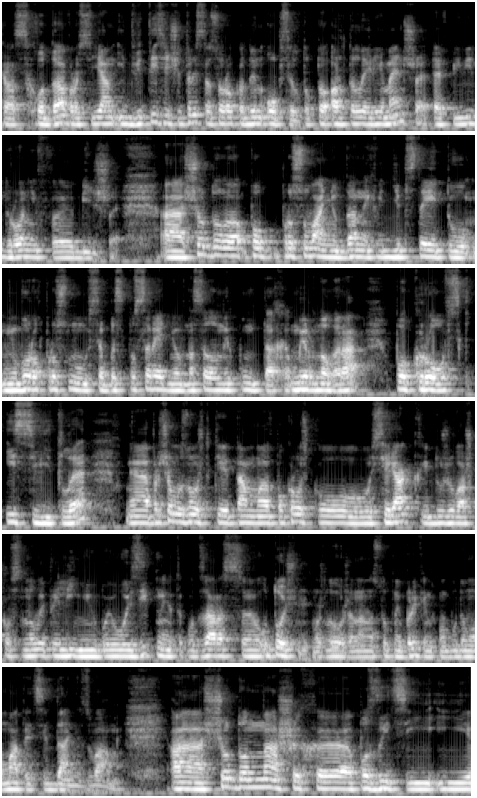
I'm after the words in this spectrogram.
якраз хода в росіян, і 2341 обстріл, тобто артилерії менше, FPV дронів е, більше. Щодо по просуванню даних від Діпстейту, ворог просунувся безпосередньо в населених пунктах Мирноград, Покровськ і Світле. Е, Причому знову ж таки там е, в Покровську сіряк і дуже важко встановити лінію бойової зіткнення. Так от зараз е, уточнюють, можливо, вже на наступний брифінг ми будемо мати ці дані з вами. А щодо наших позицій і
